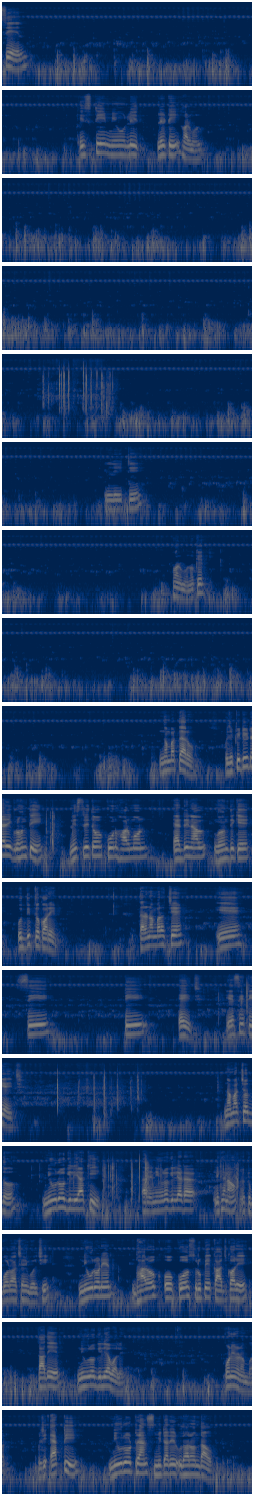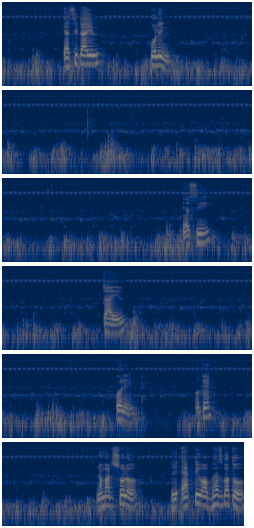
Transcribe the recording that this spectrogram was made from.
cell stimulating hormone. Hormone okay number তেরো, বলছে পিটুইটারি গ্রন্থি নিঃসৃত কোন হরমোন অ্যাড্রিনাল গ্রন্থিকে উদ্দীপ্ত করে? তেরো নম্বর হচ্ছে A C T H ACTH number চোদ্দ, নিউরোগিলিয়া কি? তাহলে নিউরোগিলিয়াটা লিখে নাও, একটু বড় আছে আমি বলছি। নিউরনের ধারক ও কোষ রূপে কাজ করে, তাদের নিউরোগিলিয়া বলে। পনেরো নম্বর, বলছি একটি নিউরো উদাহরণ দাও। Acetyl choline. Acetylcholine okay? Number ষোলো, একটি অভ্যাসগত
